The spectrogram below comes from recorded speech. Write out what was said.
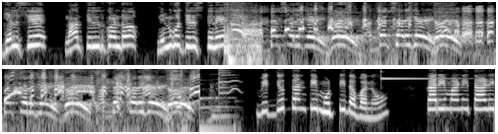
ಗೆಲ್ಸಿ ನಾನ್ ತಿಳ್ಕೊಂಡು ನಿಮಗೂ ತಿಳಿಸ್ತೀನಿ. ಅಧ್ಯಕ್ಷರಿಗೆ ಅಧ್ಯಕ್ಷರಿಗೆ ಅಧ್ಯಕ್ಷರಿಗೆ ಅಧ್ಯಕ್ಷರಿಗೆ. ವಿದ್ಯುತ್ ತಂತಿ ಮುಟ್ಟಿದವನು ಕರಿಮಣಿ ತಾಳಿ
